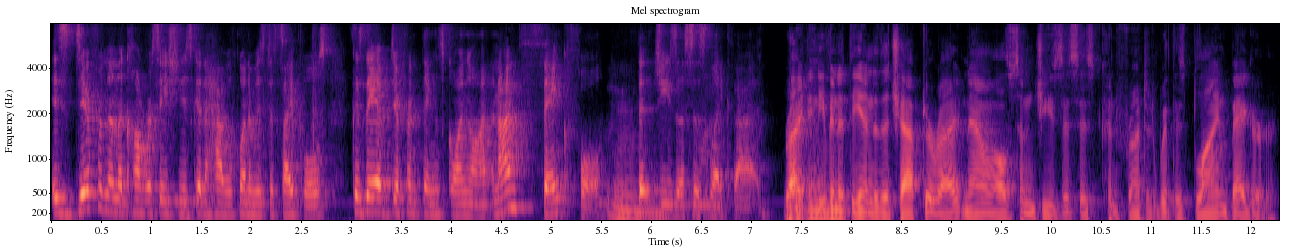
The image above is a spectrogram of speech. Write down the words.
is different than the conversation he's going to have with one of his disciples because they have different things going on. And I'm thankful that Jesus is like that. Right, and even at the end of the chapter, right now, all of a sudden Jesus is confronted with this blind beggar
